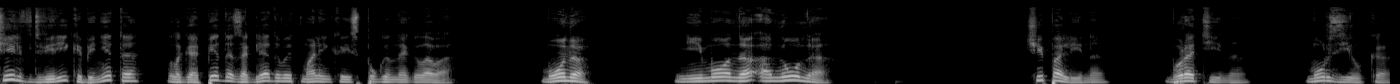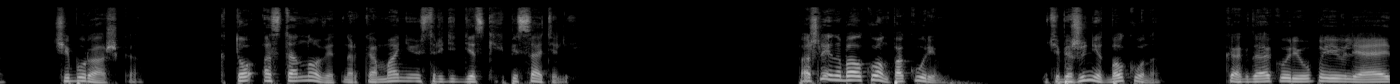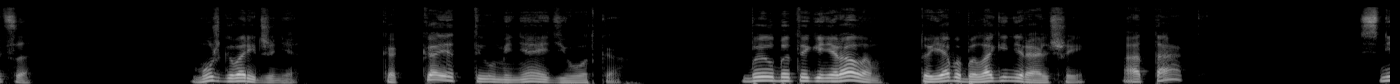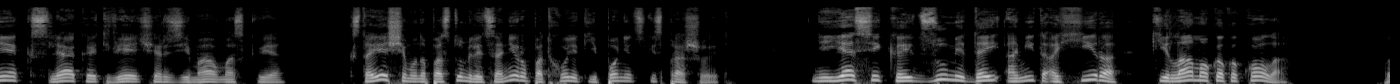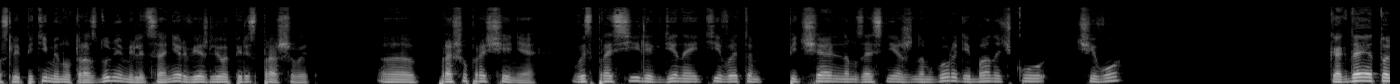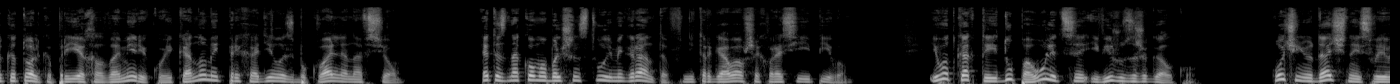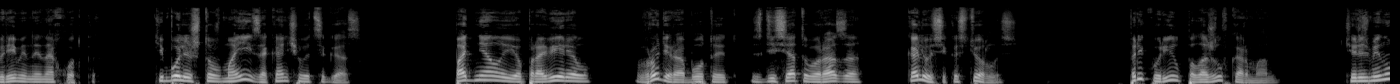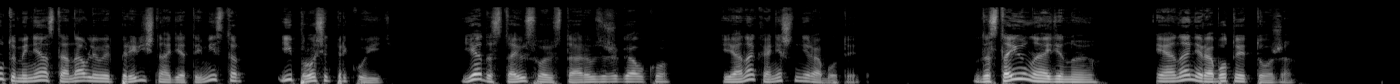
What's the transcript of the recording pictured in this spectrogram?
щель в двери кабинета логопеда заглядывает маленькая испуганная голова. «Мона! Не Мона, а Нуна!» Чиполлино, Буратино, Мурзилка, Чебурашка. Кто остановит наркоманию среди детских писателей? Пошли на балкон, покурим. У тебя же нет балкона. Когда курю, появляется. Муж говорит жене. Какая ты у меня идиотка. Был бы ты генералом, то я бы была генеральшей. А так... Снег, слякоть, вечер, зима в Москве. К стоящему на посту милиционеру подходит японец и спрашивает. «Нияси кайдзуми дей амита ахира киламо кока-кола?» После пяти минут раздумья милиционер вежливо переспрашивает. «Э, «Прошу прощения, вы спросили, где найти в этом печальном заснеженном городе баночку чего?» Когда я только-только приехал в Америку, экономить приходилось буквально на всем. Это знакомо большинству иммигрантов, не торговавших в России пивом. И вот как-то иду по улице и вижу зажигалку. Очень удачная и своевременная находка. Тем более, что в моей заканчивается газ. Поднял ее, проверил. Вроде работает. С десятого раза колесико стерлось. Прикурил, положил в карман. Через минуту меня останавливает прилично одетый мистер и просит прикурить. Я достаю свою старую зажигалку, и она, конечно, не работает. Достаю найденную, и она не работает тоже.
